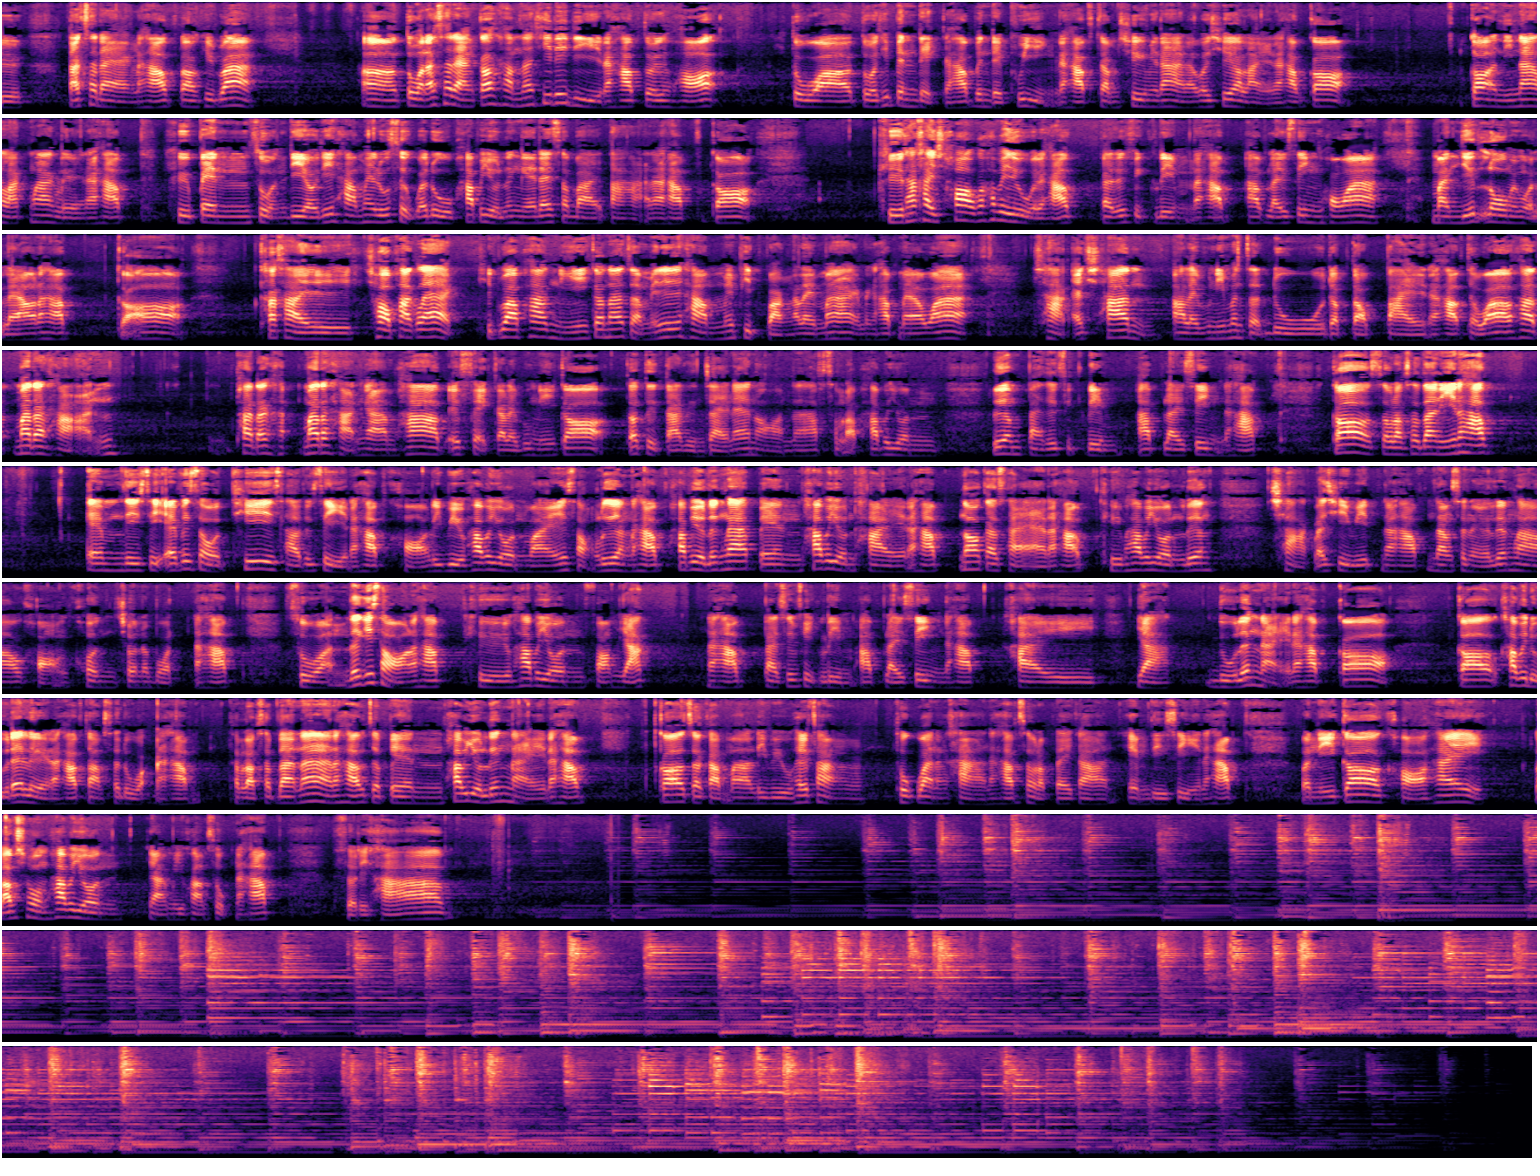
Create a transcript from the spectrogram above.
นักแสดงนะครับ เราคิดว่าตัวนักแสดงก็ทำหน้าที่ได้ดีนะครับ โดยเฉพาะตัวตัวที่เป็นเด็กนะครับ เป็นเด็กผู้หญิงนะครับจำชื่อไม่ได้แล้วว่าชื่ออะไรนะครับ ก็ ก็อันนี้น่ารักมากเลยนะครับ คือเป็นส่วนเดียวที่ทำให้รู้สึกว่าดูภาพยนตร์เรื่องนี้ได้สบายตานะครับ ก็คือถ้าใครชอบก็เข้าไปดูเลยครับ Pacific Rim นะครับ Uprising เพราะว่ามันยึดโลงไปหมดแล้วนะครับ ก็ถ้าใครชอบภาคแรก คิดว่าภาคนี้ก็น่าจะไม่ได้ทำไม่ผิดหวังอะไรมากนะครับ แม้ว่าฉากแอคชั่นอะไรพวกนี้มันจะดูดับๆไปนะครับ แต่ว่ามาตรฐาน มาตรฐานงานภาพเอฟเฟกอะไรพวกนี้ก็ก็ตื่นตาตื่นใจแน่นอนนะครับสำหรับภาพยนตร์เรื่อง Pacific Rim Uprising นะครับ ก็สำหรับสัปดาห์นี้นะครับ MDC episode ที่ 34 นะครับ ขอรีวิวภาพยนตร์ไว้ 2 เรื่องนะครับ ภาพยนตร์เรื่องแรกเป็นภาพยนตร์ไทยนะครับ นอกกระแสนะครับ คือภาพยนตร์เรื่องฉากและชีวิตนะครับนำเสนอเรื่องราวของคนชนบทนะครับ ส่วนเรื่องที่2นะครับ คือภาพยนตร์ฟอร์มยักษ์ นะครับ Pacific Rim Uprising นะครับ ใครอยากดูเรื่องไหนนะครับ ก็ก็เข้าไปดูได้เลยนะครับ ตามสะดวกนะครับสำหรับสัปดาห์หน้านะครับ จะเป็นภาพยนตร์เรื่องไหนนะครับ ก็จะกลับมารีวิวให้ฟังทุกวันอังคารนะครับสำหรับรายการ MDC นะครับ วันนี้ก็ขอให้รับชมภาพยนตร์อย่างมีความสุขนะครับ สวัสดีครับ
